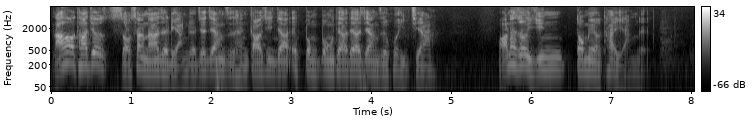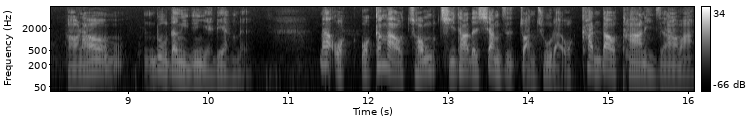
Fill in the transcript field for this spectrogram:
然后他就手上拿着两个，就这样子很高兴，这样哎蹦蹦跳跳这样子回家。啊，那时候已经都没有太阳了，好，然后路灯已经也亮了。那我我刚好从其他的巷子转出来，我看到他，你知道吗？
